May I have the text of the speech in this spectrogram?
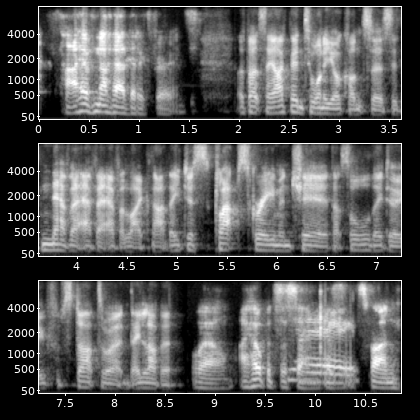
i have not had that experience was about to say, I've been to one of your concerts. It's never, ever, ever like that. They just clap, scream, and cheer. That's all they do from start to end. They love it. Well, I hope it's the Yay. same because it's fun.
